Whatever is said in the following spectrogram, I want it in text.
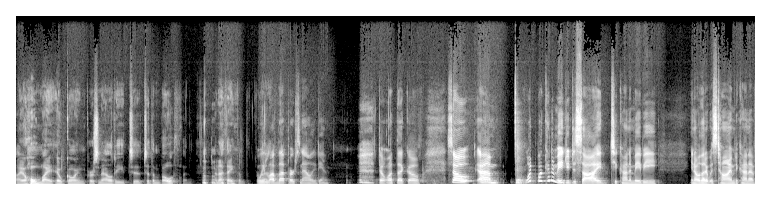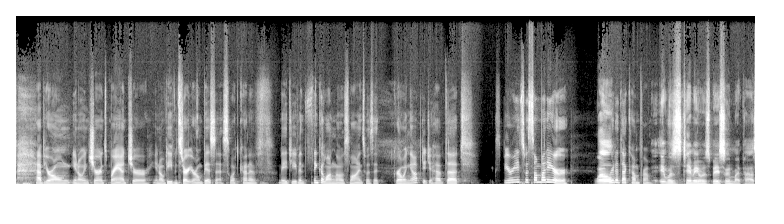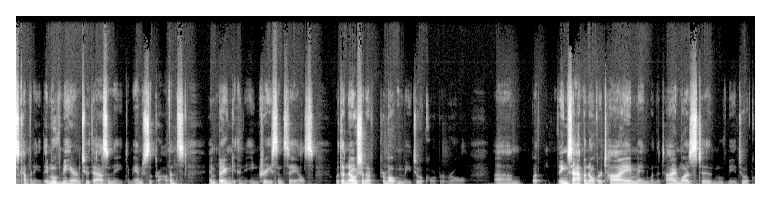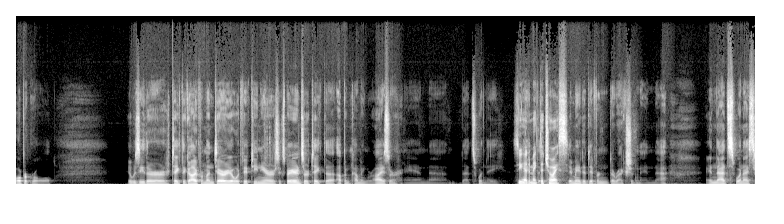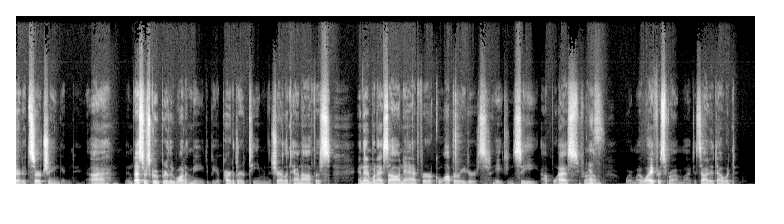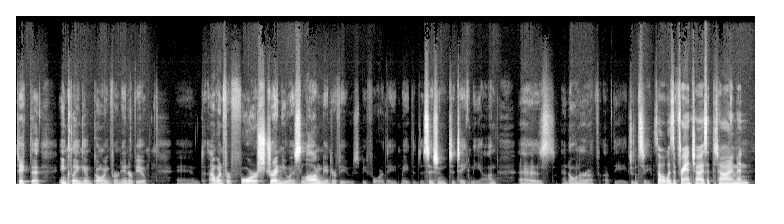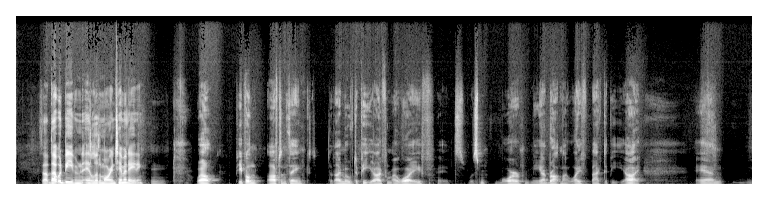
I owe my outgoing personality to, to them both, and, and I thank them. We that. love that personality, Dan. Don't let that go. So, um, what what kind of made you decide to kind of maybe you know, that it was time to kind of have your own, you know, insurance branch or, you know, to even start your own business? What kind of made you even think along those lines? Was it growing up? Did you have that experience with somebody or Well, where did that come from? it was Tammy. It was basically my past company. They moved me here in 2008 to manage the province and bring an increase in sales, with the notion of promoting me to a corporate role. Um, but things happen over time, and when the time was to move me into a corporate role, it was either take the guy from Ontario with 15 years experience or take the up and coming riser, that's when they So you had to make the choice. they made a different direction, and uh, and that's when I started searching. And uh, Investors Group really wanted me to be a part of their team in the Charlottetown office. And then when I saw an ad for a cooperators agency up west from Yes. where my wife is from, I decided I would take the inkling of going for an interview. And I went for four strenuous, long interviews before they made the decision to take me on as an owner of, of the agency. So it was a franchise at the time, and so that would be even a little more intimidating. Mm. Well, people often think that I moved to PEI for my wife. It was more me. I brought my wife back to PEI. And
